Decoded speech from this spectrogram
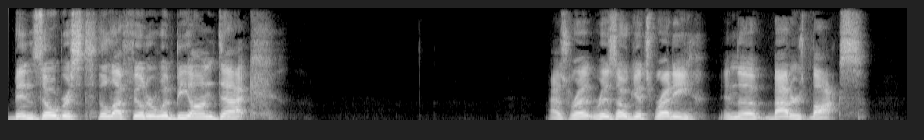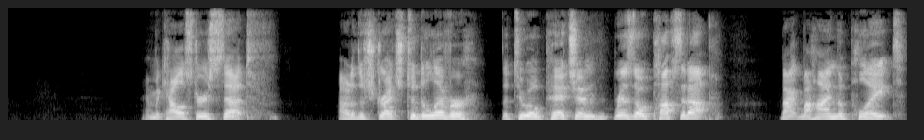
Ben Zobrist, the left fielder, would be on deck as Rizzo gets ready in the batter's box. And McAllister is set out of the stretch to deliver the 2 0 pitch, and Rizzo pops it up back behind the plate,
